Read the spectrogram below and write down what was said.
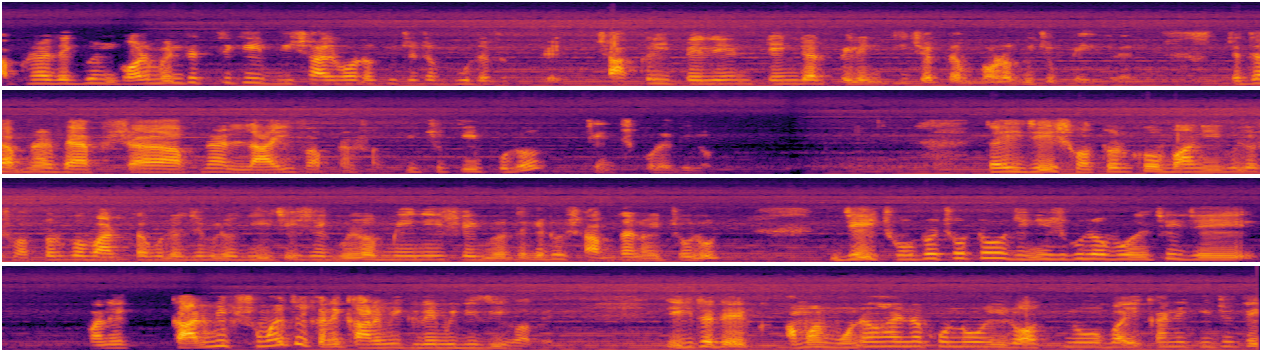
আপনারা দেখবেন গভর্নমেন্টের থেকেই বিশাল বড় কিছু একটা গুড এফেক্ট চাকরি পেলেন টেন্ডার পেলেন, কিছু একটা বড় কিছু পেয়ে গেলেন। যাতে আপনার ব্যবসা, আপনার লাইফ আপনার সবকিছুকেই পুরো চেঞ্জ করে দিল। তাই যে সতর্ক বাণীগুলো, সতর্ক বার্তাগুলো যেগুলো দিয়েছি, সেগুলো মেনে সেগুলো থেকে একটু সাবধান হয়ে চলুন। যেই ছোট ছোট জিনিসগুলো বলছি, যে মানে কার্মিক সময় তো এখানে কার্মিক রেমিডিসই হবে। এইটাতে আমার মনে হয় না কোনো ওই রত্ন বা এখানে কিছুতে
